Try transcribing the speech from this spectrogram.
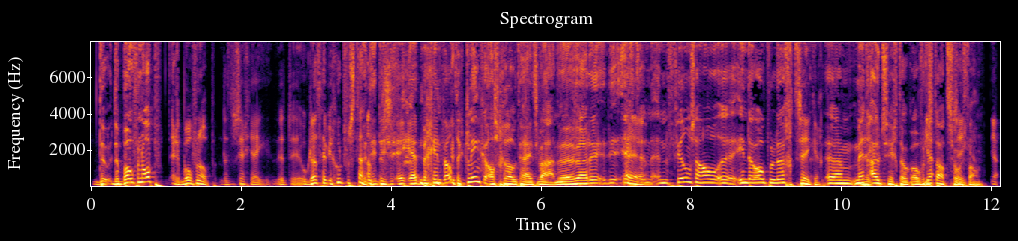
De, de bovenop? Er bovenop, dat zeg jij. Dat, uh, ook dat heb je goed verstaan. Het, is, het begint wel te klinken als grootheidswaan. Echt ja, ja. Een, een, filmzaal in de open lucht. Zeker. Um, met Zeker. uitzicht ook over de ja, stad, soort zeker. van. Ja.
